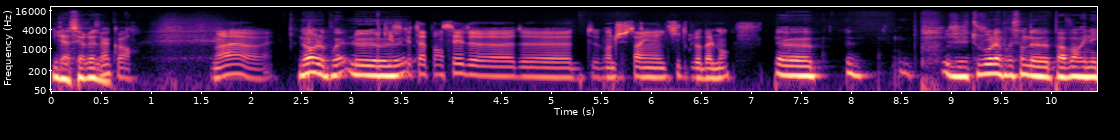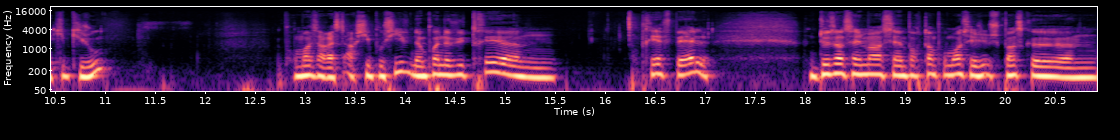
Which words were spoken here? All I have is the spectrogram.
Il a ses raisons. D'accord. Ouais, ouais, Non, le. Qu'est-ce que tu as pensé de, de, Manchester United globalement? Euh, J'ai toujours l'impression de ne pas avoir une équipe qui joue. Pour moi, ça reste archi poussif. D'un point de vue très, très FPL, deux enseignements assez importants pour moi. C'est, je pense que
